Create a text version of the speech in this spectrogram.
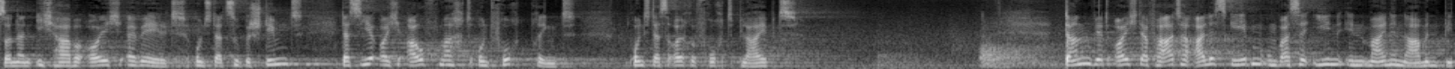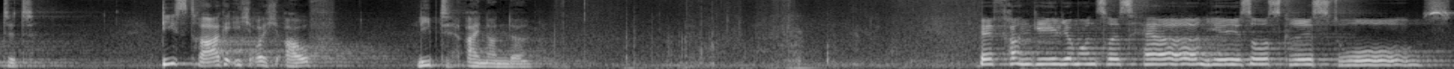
sondern ich habe euch erwählt und dazu bestimmt, dass ihr euch aufmacht und Frucht bringt und dass eure Frucht bleibt. Dann wird euch der Vater alles geben, um was er ihn in meinen Namen bittet. Dies trage ich euch auf, liebt einander. Evangelium unseres Herrn Jesus Christus.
